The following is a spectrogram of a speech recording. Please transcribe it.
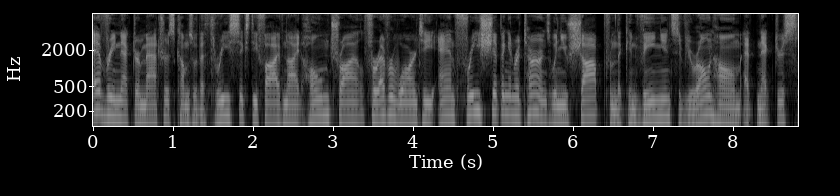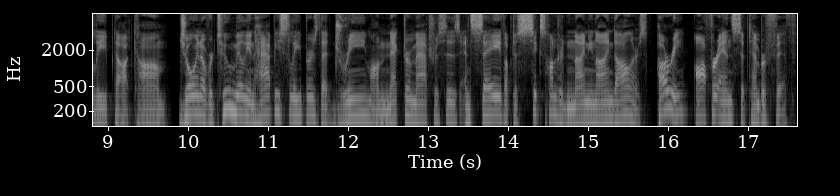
Every Nectar mattress comes with a 365 night home trial, forever warranty, and free shipping and returns when you shop from the convenience of your own home at nectarsleep.com. Join over 2 million happy sleepers that dream on Nectar mattresses and save up to $699. Hurry, offer ends September 5th.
